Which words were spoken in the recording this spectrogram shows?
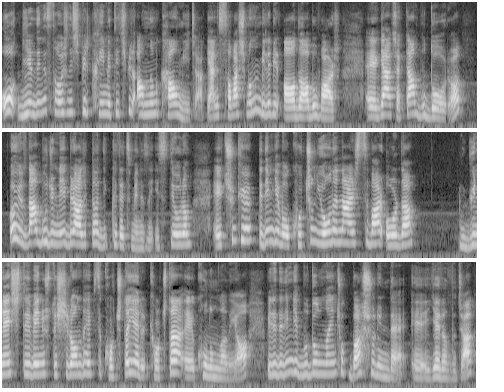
o girdiğiniz savaşın hiçbir kıymeti, hiçbir anlamı kalmayacak. Yani savaşmanın bile bir adabı var. Ee, gerçekten bu doğru. O yüzden bu cümleyi birazcık daha dikkat etmenizi istiyorum. E, çünkü dediğim gibi o koçun yoğun enerjisi var orada. Güneş'ti, Venüs'tü, Şiron'da hepsi Koç'ta yer, Koç'ta e, konumlanıyor. Bir de dediğim gibi bu dolunayın çok başrolünde e, yer alacak.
